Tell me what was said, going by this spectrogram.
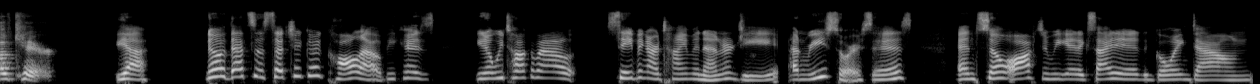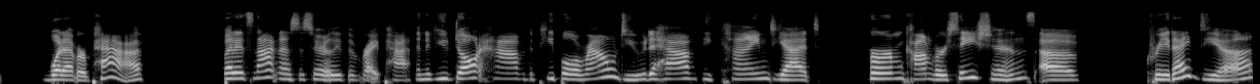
of care. Yeah. No, that's a, such a good call out because, you know, we talk about saving our time and energy and resources. And so often we get excited going down whatever path, but it's not necessarily the right path. And if you don't have the people around you to have the kind yet firm conversations of great idea,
